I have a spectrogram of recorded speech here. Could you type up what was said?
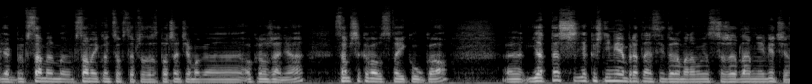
jakby w, samym, w samej końcówce przed rozpoczęciem okrążenia. Sam szykował swoje kółko. E, Ja też jakoś nie miałem pretensji do Romana, mówiąc szczerze, dla mnie, wiecie,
